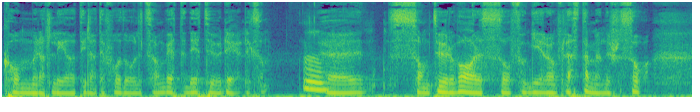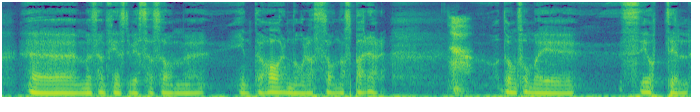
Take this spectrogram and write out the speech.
kommer att leda till att jag får dåligt samvete. Det är tur det liksom. Mm. Eh, som tur var så fungerar de flesta människor så. Eh, men sen finns det vissa som eh, inte har några sådana spärrar. Och de får man ju se upp till,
